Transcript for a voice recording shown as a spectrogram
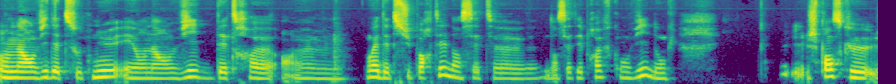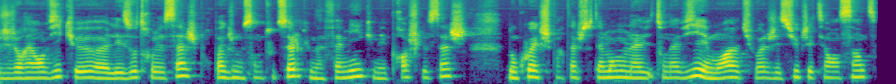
on a envie d'être soutenu et on a envie d'être euh, euh, ouais, d'être supporté dans cette, euh, dans cette épreuve qu'on vit. Donc, je pense que j'aurais envie que les autres le sachent pour pas que je me sente toute seule, que ma famille, que mes proches le sachent. Donc ouais, je partage totalement mon avis, ton avis et moi, tu vois, j'ai su que j'étais enceinte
